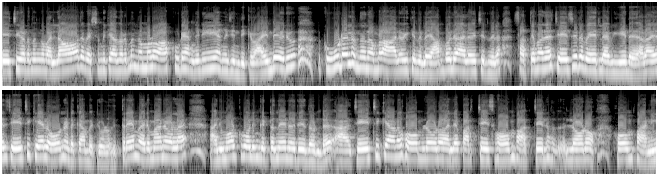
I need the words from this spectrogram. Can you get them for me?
ചേച്ചി കിടന്നങ്ങ് വല്ലാതെ വിഷമിക്കാന്ന് പറയുമ്പോൾ നമ്മൾ ആ കൂടെ അങ്ങനെ അങ്ങ് ചിന്തിക്കും. അതിന്റെ ഒരു കൂടുതലൊന്നും നമ്മൾ ആലോചിക്കുന്നില്ല. ഞാൻ പോലും ആലോചിച്ചിരുന്നില്ല. സത്യം പറഞ്ഞാൽ ചേച്ചിയുടെ പേരിലാണ് വീട്. അതായത് ചേച്ചിക്കേ ലോൺ എടുക്കാൻ പറ്റുള്ളൂ. ഇത്രയും വരുമാനമുള്ള അനുമോൾക്ക് പോലും കിട്ടുന്നതിനൊരു ഇതുണ്ട്. ചേച്ചിക്കാണ് ഹോം ലോണോ അല്ലെ പർച്ചേസ് ഹോം പർച്ചേസ് ലോണോ ഹോം പണി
